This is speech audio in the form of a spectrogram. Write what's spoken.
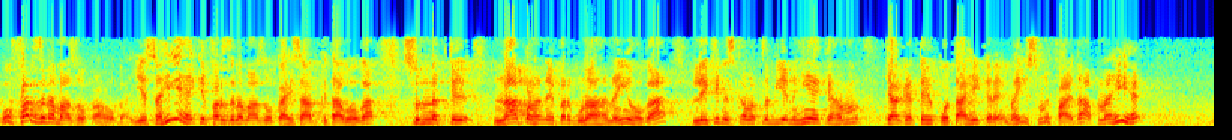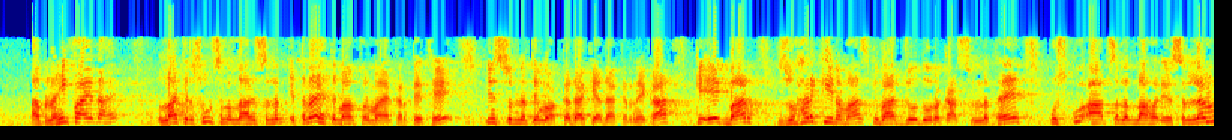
وہ فرض نمازوں کا ہوگا۔ یہ صحیح ہے کہ فرض نمازوں کا حساب کتاب ہوگا۔ سنت کے نہ پڑھنے پر گناہ نہیں ہوگا، لیکن اس کا مطلب یہ نہیں ہے کہ ہم کیا کہتے ہیں کوتا ہی کریں۔ بھائی، اس میں فائدہ اپنا ہی ہے۔ اپنا ہی فائدہ ہے۔ اللہ کے رسول صلی اللہ علیہ وسلم اتنا اہتمام فرمایا کرتے تھے ان سنت معقدہ کے ادا کرنے کا کہ ایک بار ظہر کی نماز کے بعد جو دو رکعت سنت ہے اس کو آپ صلی اللہ علیہ وسلم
